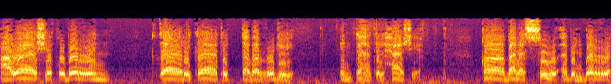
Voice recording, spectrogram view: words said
عواشق بر تاركات التبرج. انتهت الحاشية. قابل السوء بالبر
